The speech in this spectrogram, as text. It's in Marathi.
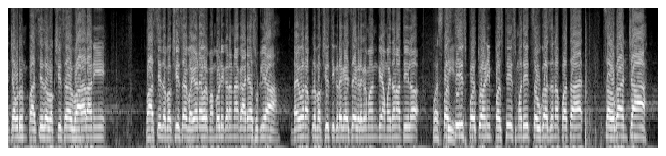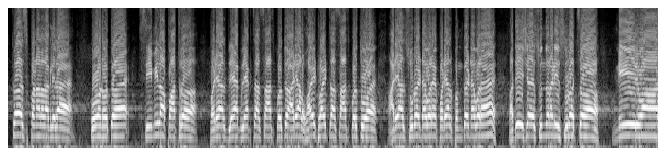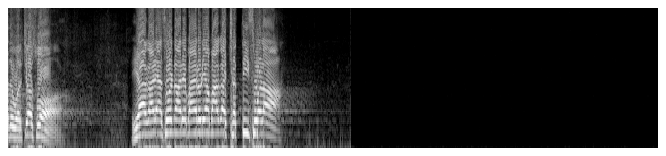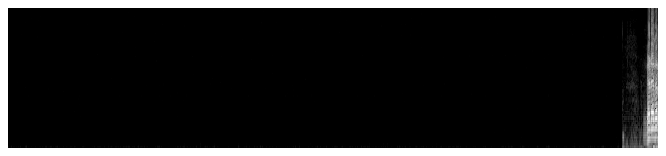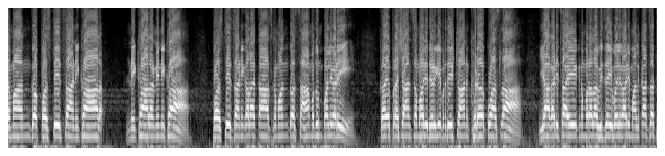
त्यांच्याकडून पाचशेचं बक्षीस आहे. बाळाला आणि पाचशेचं बक्षीस आहे. भैया ड्रायव्हर बांबोडीकरांना गाड्या सुटल्या. ड्रायव्हर आपलं बक्षीस तिकडे घ्यायचं इकडे क्रमांक या मैदानातील पस्तीस. पस्तीस पळतो आणि पस्तीसमध्ये चौघ जण पळतात चौघांच्या कस पणाला लागलेला आहे. कोण होतोय? सेमीला पात्र. पड्याल ब्लॅक ब्लॅकचा साज पडतोय आड्याल व्हाईट व्हाईटचा साज पडतोय आड्याल सुरज ड्रायव्हर आहे. पड्याल पंकज ड्रायव्हर आहे. अतिशय सुंदर आणि सुरजचं निर्वाद वर्चस्व. या गाड्या सोडणारे बाहेरून या मागा छत्तीस वडा गड क्रमांक पस्तीसचा निकाल निकाल आणि निकाल पस्तीसचा निकाल आहे. तास क्रमांक सहा मधून पलीगाडी कै प्रशांत समाजी देडगे प्रतिष्ठान खडक वासला या गाडीचा एक नंबरला विजयी बैलगाडी मालकाचा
